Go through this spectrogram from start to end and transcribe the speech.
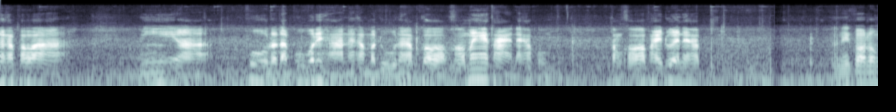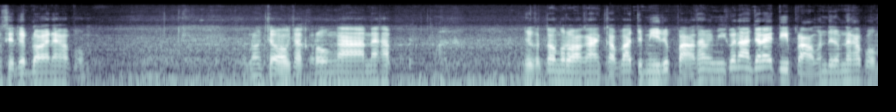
นะครับ เพราะว่ามีผู้ระดับผู้บริหารนะครับ มาดูนะครับ ก็เขาไม่ให้ถ่ายนะครับ ผมต้องขออภัยด้วยนะครับอันนี้ก็ลงเสร็จเรียบร้อยนะครับ ผมกำลังจะออกจากโรงงานนะครับ เดี๋ยวก็ต้องรองานกลับว่าจะมีหรือเปล่า ถ้าไม่มีก็น่าจะได้ตีเปล่าเหมือนเดิมนะครับ ผม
